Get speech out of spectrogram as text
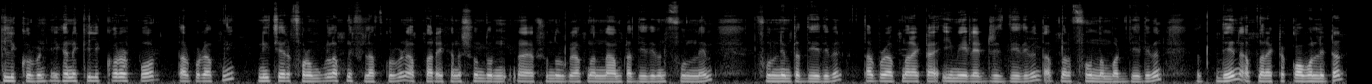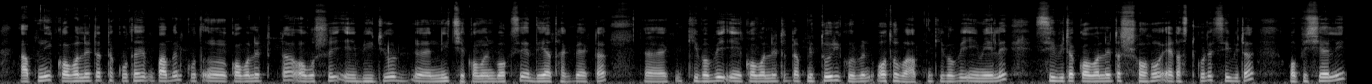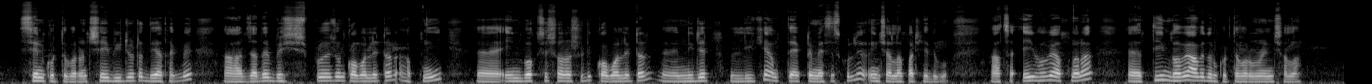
ক্লিক করবেন। এখানে ক্লিক করার পর তারপরে আপনি নিচের ফর্মগুলো আপনি ফিল আপ করবেন। আপনার এখানে সুন্দর সুন্দর করে আপনার নামটা দিয়ে দেবেন ফুল নেম ফুল নেমটা দিয়ে দেবেন। তারপরে আপনার একটা ইমেল অ্যাড্রেস দিয়ে দেবেন, আপনার ফোন নাম্বার দিয়ে দেবেন। দেন আপনার একটা কভার লেটার আপনি কভার লেটারটা কোথায় পাবেন কভার লেটারটা অবশ্যই এই ভিডিওর নিচে কমেন্ট বক্সে দেওয়া থাকবে একটা কীভাবে এই কভার লেটারটা আপনি তৈরি করবেন অথবা আপনি কীভাবে ইমেইলে সিভিটা কভার লেটার সহ অ্যাটাচ করে সিভিটা অফিসিয়ালি সেন্ড করতে পারেন। সেই ভিডিওটা দেওয়া থাকবে। আর যাদের বেশি প্রয়োজন কভার লেটার আপনি ইনবক্সে সরাসরি কভার লেটার নিডেড লিখে আপনি একটা মেসেজ করলে ইনশাল্লাহ পাঠিয়ে দেবো। আচ্ছা এইভাবে আপনারা তিনভাবে আবেদন করতে পারবেন ইনশাল্লাহ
